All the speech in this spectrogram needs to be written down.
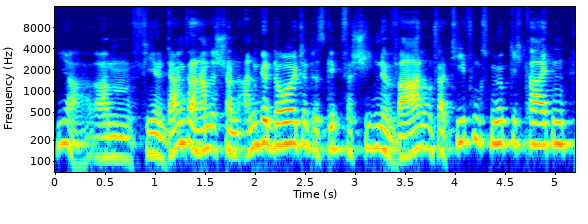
Ja, ähm, vielen Dank. Dann haben Sie schon angedeutet, es gibt verschiedene Wahl- und Vertiefungsmöglichkeiten.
